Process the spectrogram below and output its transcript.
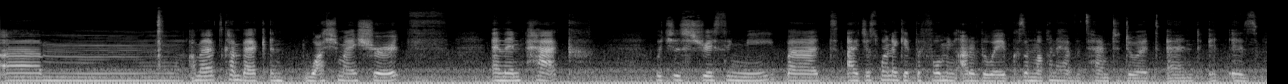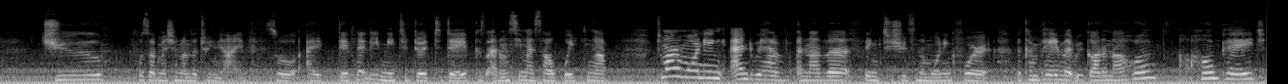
um i'm gonna have to come back and wash my shirts and then pack which is stressing me. But i just want to get the filming out of the way because i'm not going to have the time to do it. And it is due for submission on the 29th so i definitely need to do it today because i don't see myself waking up tomorrow morning and we have another thing to shoot in the morning for a campaign that we got on our home homepage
